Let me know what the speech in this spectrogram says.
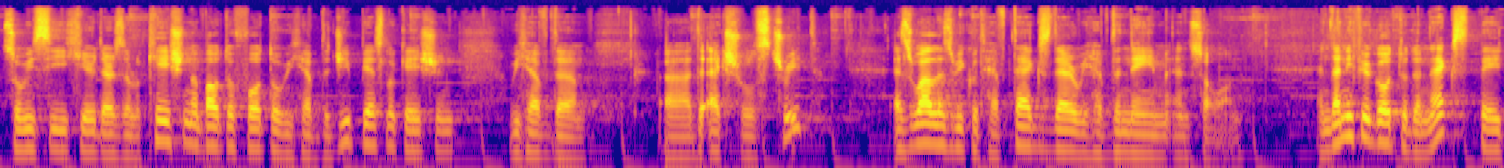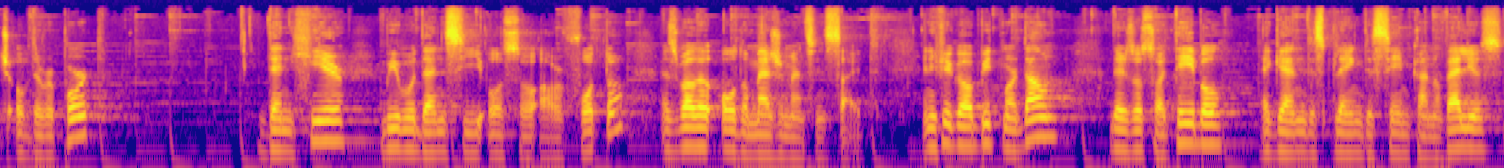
So we see here there's a location about the photo, we have the GPS location, we have the, uh, the actual street, as well as we could have tags there, we have the name and so on. And then if you go to the next page of the report, then here we would then see also our photo, as well as all the measurements inside. And if you go a bit more down, there's also a table, again displaying the same kind of values,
